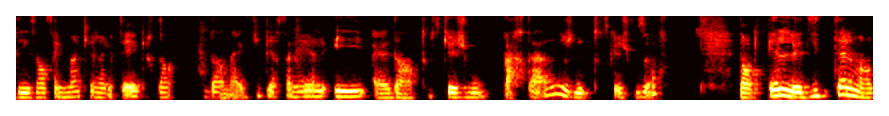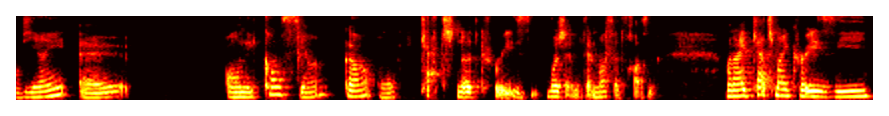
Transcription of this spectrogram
des enseignements que j'intègre dans, dans, ma vie personnelle et dans tout ce que je vous partage, de tout ce que je vous offre. Donc, elle le dit tellement bien on est conscient quand on catch notre crazy. Moi, j'aime tellement cette phrase-là. When I catch my crazy,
